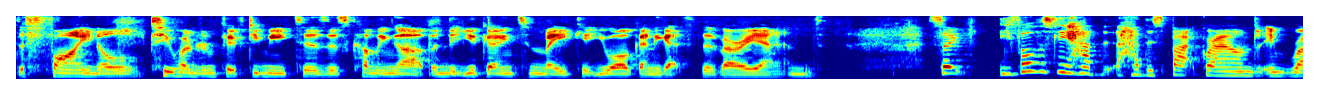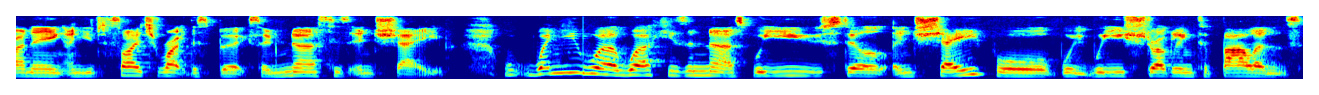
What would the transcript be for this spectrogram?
the final 250 meters is coming up and that you're going to make it. You are going to get to the very end. So you've obviously had had this background in running, and you decided to write this book. So nurses in shape. When you were working as a nurse, were you still in shape, or were, were you struggling to balance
